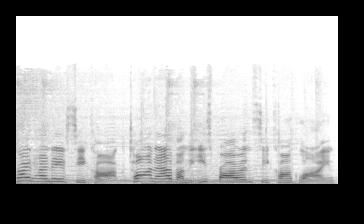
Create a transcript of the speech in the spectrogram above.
Pride Hyundai of Seekonk, Taunton Ave on the East Providence Seekonk line.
